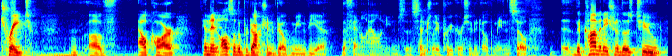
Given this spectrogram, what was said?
trait of alcar and then also the production of dopamine via the phenylalanine, is essentially a precursor to dopamine. And so uh, the combination of those two,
